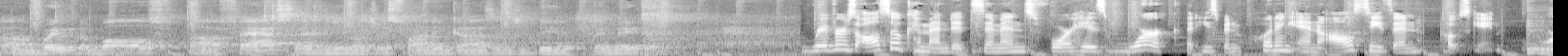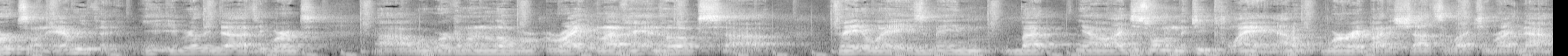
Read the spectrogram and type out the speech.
uh, bringing the ball uh, fast and you know just finding guys and just being a playmaker. Rivers also commended Simmons for his work that he's been putting in all season post game. He works on everything. He, he really does. He works uh, we're working on a little right and left hand hooks, uh, fadeaways. I mean, but you know, I just want him to keep playing. I don't worry about his shot selection right now.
